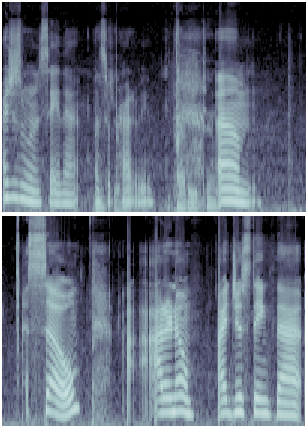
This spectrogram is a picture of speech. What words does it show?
I just want to say that. I'm so you. proud of you. I'm proud of you too. Um, so I, I don't know. I just think that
